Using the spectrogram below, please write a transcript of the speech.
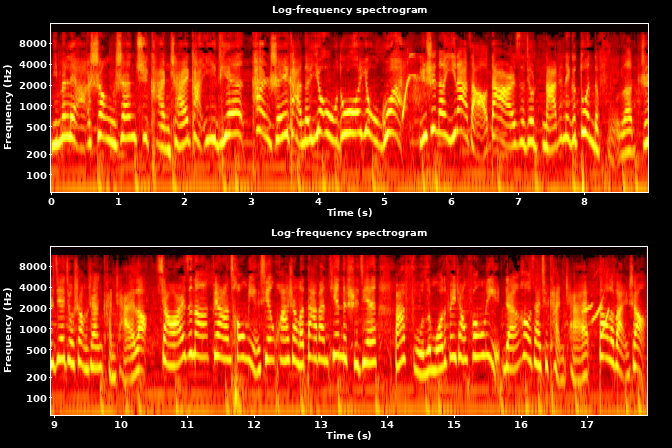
你们俩上山去砍柴，砍一天，看谁砍的又多又快。”于是呢，一大早，大儿子就拿着那个钝的斧子，直接就上山砍柴了。小儿子呢，非常聪明，先花上了大半天的时间，把斧子磨得非常锋利，然后再去砍柴。到了晚上，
